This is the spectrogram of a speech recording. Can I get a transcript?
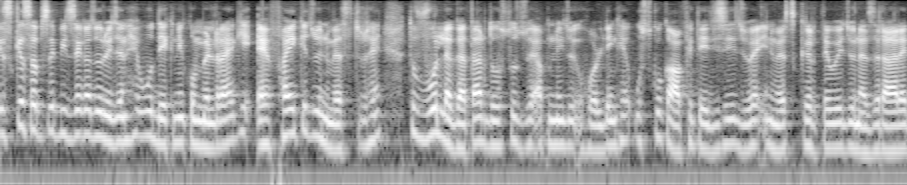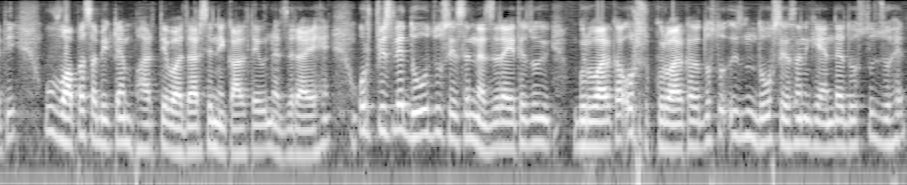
इसके सबसे पीछे का जो रीज़न है, वो देखने को मिल रहा है कि एफआई के जो इन्वेस्टर हैं तो वो लगातार दोस्तों जो है अपनी जो होल्डिंग है, उसको काफ़ी तेज़ी से जो है इन्वेस्ट करते हुए जो नज़र आ रहे थे, वो वापस अभी टाइम भारतीय बाज़ार से निकालते हुए नज़र आए हैं। और पिछले दो जो सेशन नज़र आए थे, जो गुरुवार का और शुक्रवार का दोस्तों इन दो सेशन के अंदर दोस्तों जो है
